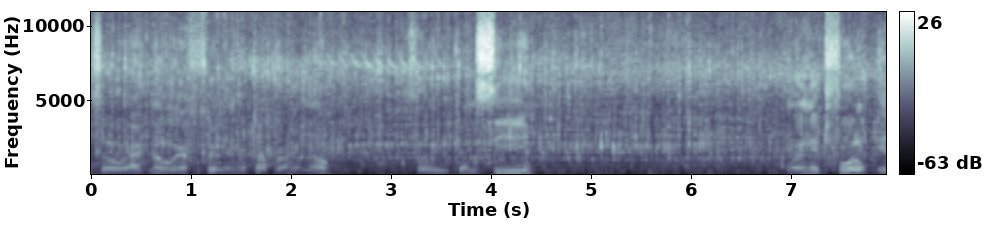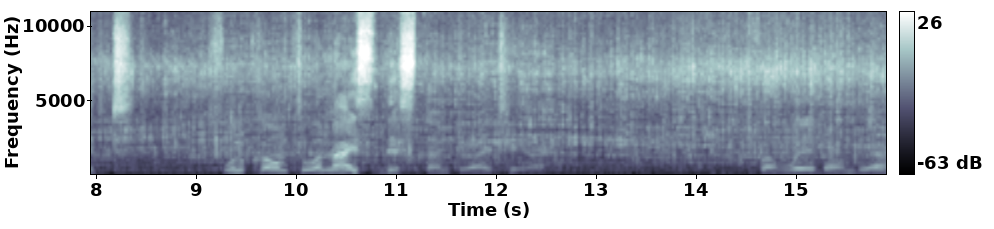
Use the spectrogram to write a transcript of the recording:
So right now we're filling it up right now. So you can see when it full, it full come to a nice distance right here. From way down there.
